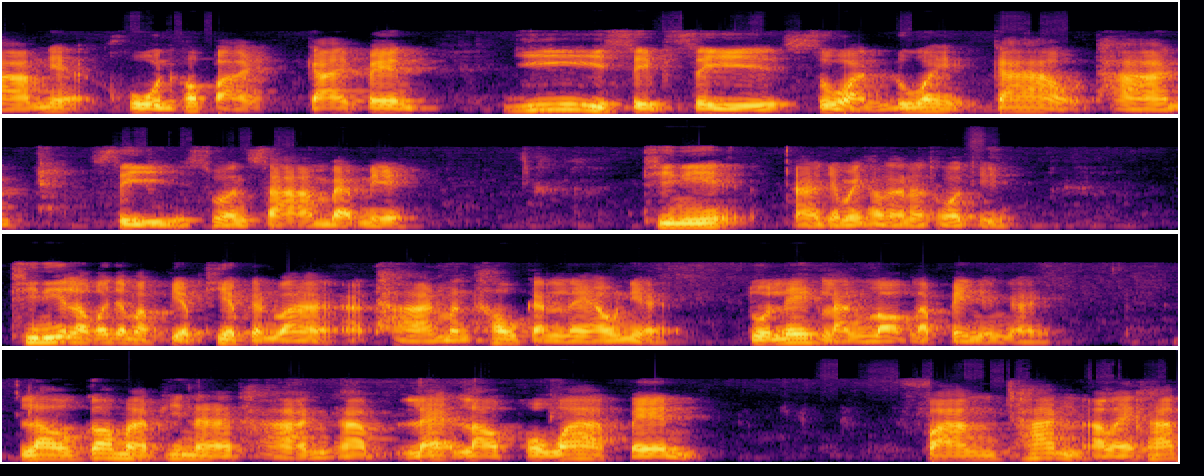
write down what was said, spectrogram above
3เนี่ยคูณเข้าไป กลายเป็น 24 ส่วนด้วย 9 ฐาน 4 ส่วน 3 แบบนี้ ทีนี้อ่ายังไม่เท่ากันนะโทษที ทีนี้เราก็จะมาเปรียบเทียบกันว่าฐานมันเท่ากันแล้วเนี่ยตัวเลขหลังล็อกล่ะเป็นยังไง เราก็มาพิจารณาฐานครับ และเราพบว่าเป็นฟังก์ชันอะไรครับ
